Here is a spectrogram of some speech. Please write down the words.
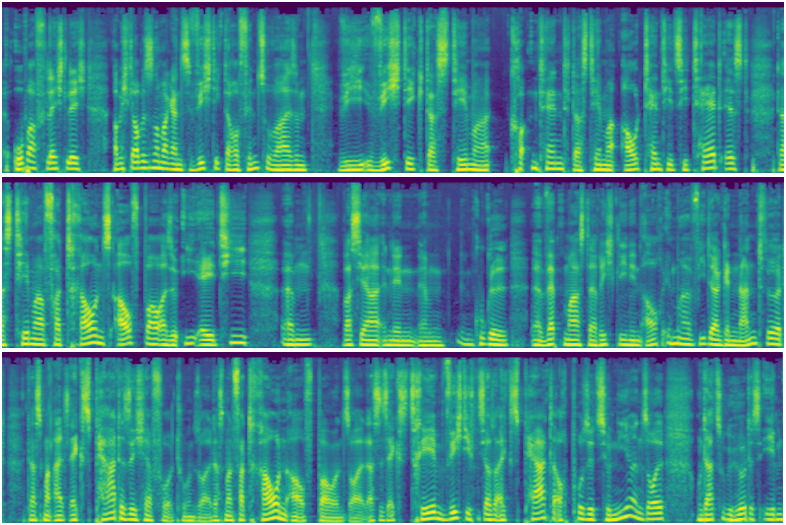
äh, oberflächlich. Aber ich glaube, es ist nochmal ganz wichtig, darauf hinzuweisen, wie wichtig das Thema Content, das Thema Authentizität ist, das Thema Vertrauensaufbau, also EAT, ähm, was ja in den ähm, Google äh, Webmaster Richtlinien auch immer wieder genannt wird, dass man als Experte sich hervortun soll, dass man Vertrauen aufbauen soll. Das ist extrem wichtig und sich als Experte auch positionieren soll. Und dazu gehört es eben,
